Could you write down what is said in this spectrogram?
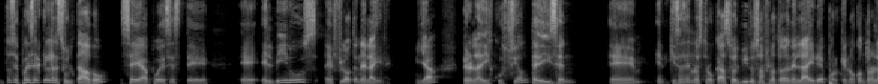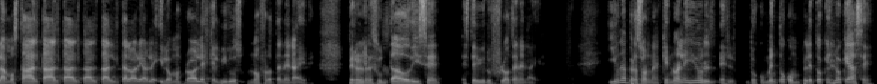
Entonces puede ser que el resultado sea, pues, este, eh, el virus eh, flota en el aire, ¿ya? Pero en la discusión te dicen, eh, quizás en nuestro caso el virus ha flotado en el aire porque no controlamos tal, tal, tal, tal, tal y tal variable, y lo más probable es que el virus no flote en el aire. Pero el resultado dice, este virus flota en el aire. Y una persona que no ha leído el, documento completo, ¿qué es lo que hace?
